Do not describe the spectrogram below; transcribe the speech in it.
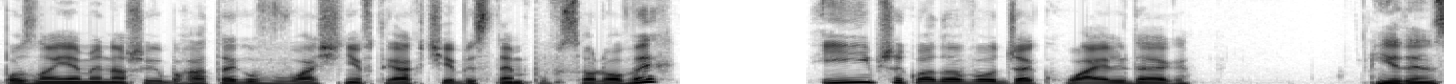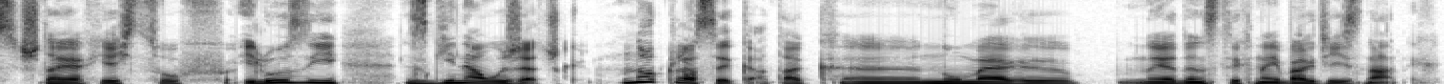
poznajemy naszych bohaterów właśnie w trakcie występów solowych i przykładowo Jack Wilder jeden z czterech jeźdźców iluzji zgina łyżeczkę. No klasyka, tak? E, numer no jeden z tych najbardziej znanych.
